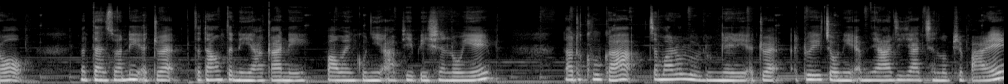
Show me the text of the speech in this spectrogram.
တော့မတန်ဆွမ်းနေအတွက်တထောင်တနေရာကနေပါဝင်ကူညီအားဖြည့်ပေးရှင်လို့ရဲ့ နောက်တစ်ခုကကျမတို့လူလူငယ်တွေအတွက်အတွေ့အကြုံတွေအများကြီးရချင်လို့ဖြစ်ပါတယ်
